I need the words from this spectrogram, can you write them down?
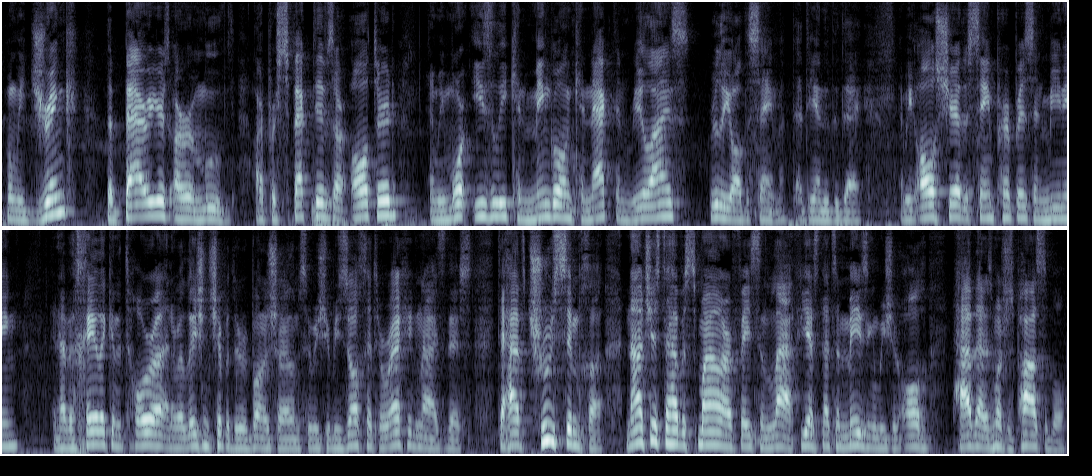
When we drink, the barriers are removed, our perspectives are altered, and we more easily can mingle and connect and realize really all the same at, the end of the day. And we all share the same purpose and meaning and have a chelik in the Torah and a relationship with the Ribono Shel Olam. So we should be zochet to recognize this, to have true simcha, not just to have a smile on our face and laugh. Yes, that's amazing. We should all have that as much as possible.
